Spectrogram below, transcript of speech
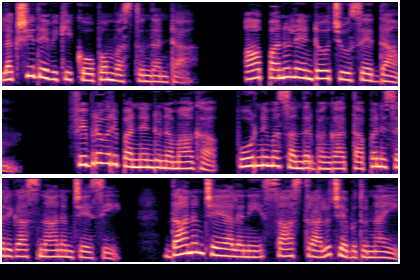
లక్షీదేవికి కోపం వస్తుందంట. ఆ పనులేంటో చూసేద్దాం. ఫిబ్రవరి పన్నెండున మాఘ పూర్ణిమ సందర్భంగా తప్పనిసరిగా స్నానం చేసి దానం చేయాలని శాస్త్రాలు చెబుతున్నాయి.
